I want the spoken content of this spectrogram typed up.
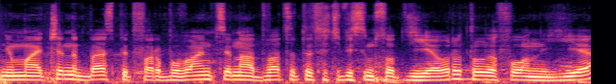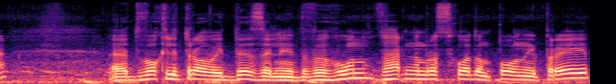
Німеччини без підфарбувань. Ціна 20 800 євро. Телефон є. Е, Двохлітровий дизельний двигун з гарним розходом, повний привід.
